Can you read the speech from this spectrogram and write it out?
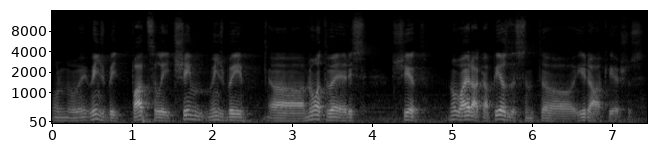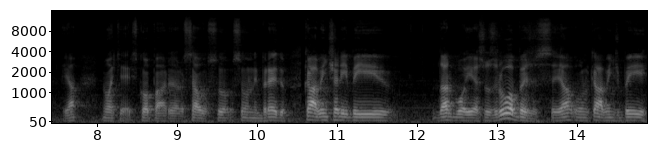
Viņš bija pats līdz šim, viņš bija uh, notvēris šiet, nu, vairāk kā 50 uh, irākiešus. Ja, noķēris kopā ar, ar savu su, suni Bredu. Kā viņš arī bija darbojies uz robežas, ja, un kā viņš bija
